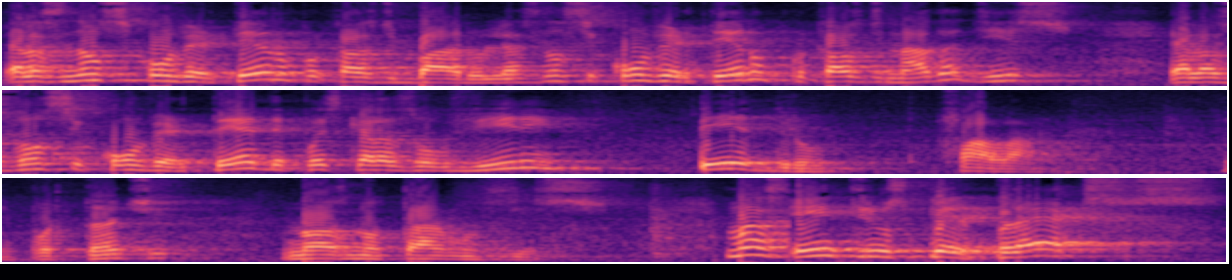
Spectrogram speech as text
Elas não se converteram por causa de barulho, elas não se converteram por causa de nada disso. Elas vão se converter depois que elas ouvirem Pedro falar. É importante nós notarmos isso. Mas entre os perplexos,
